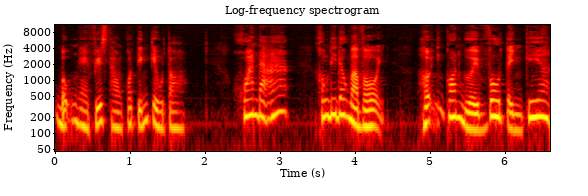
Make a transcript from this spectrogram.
bỗng nghe phía sau có tiếng kêu to. Khoan đã, không đi đâu mà vội, hỡi những con người vô tình kia.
